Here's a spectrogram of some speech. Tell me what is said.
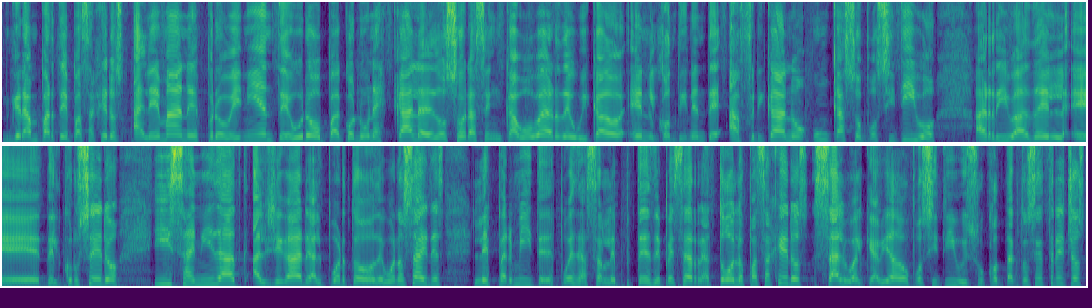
gran parte de pasajeros alemanes provenientes de Europa, con una escala de dos horas en Cabo Verde, ubicado en el continente africano, un caso positivo arriba del, eh, del crucero y Sanidad, al llegar al puerto de Buenos Aires, les permite, después de hacerle test de PCR a todos los pasajeros, salvo al que había dado positivo y sus contactos estrechos,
